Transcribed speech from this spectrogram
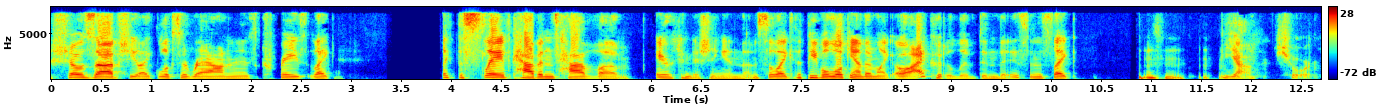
shows up she like looks around and it's crazy like like the slave cabins have um air conditioning in them so like the people looking at them like oh i could have lived in this and it's like hmm Yeah. Sure.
